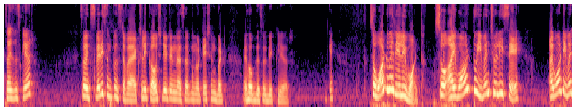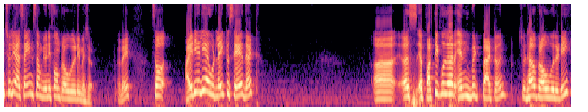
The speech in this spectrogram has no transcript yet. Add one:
So is this clear? So it's very simple stuff. I actually couched it in a certain notation but i hope this will be clear. Okay? So what do i really want? So i want to eventually say i want eventually assign some uniform probability measure right? So ideally i would like to say that uh, as a particular n bit pattern should have a probability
